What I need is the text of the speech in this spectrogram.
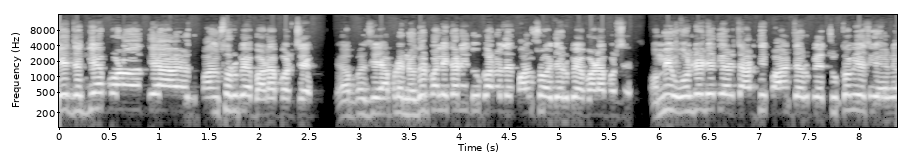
એ જગ્યા પણ ત્યાં પાંચસો રૂપિયા ભાડા પર છે. પછી આપણે નગરપાલિકાની દુકાનો છે, પાંચસો હજાર રૂપિયા ભાડા પર છે. અમે ઓલરેડી અત્યારે ચારથી પાંચ હજાર રૂપિયા ચૂકવીએ છીએ અને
